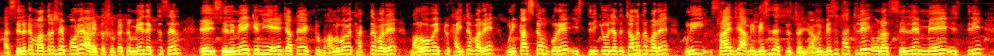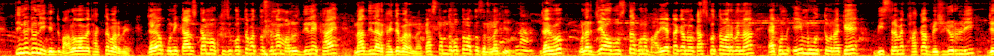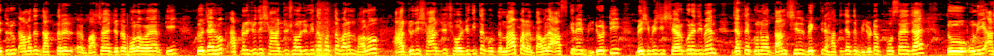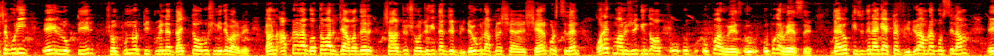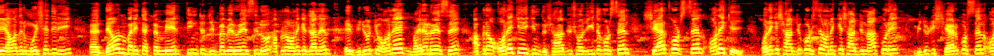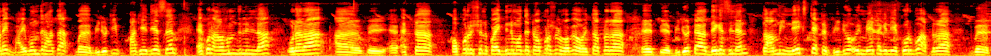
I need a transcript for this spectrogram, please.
আর ছেলেটা মাদ্রাসায় পড়ে, আর একটা ছোট একটা মেয়ে দেখতেছেন। এই ছেলে মেয়েকে নিয়ে যাতে একটু ভালোভাবে থাকতে পারে, ভালোভাবে একটু খাইতে পারে, উনি কাজকাম করে স্ত্রীকেও যাতে চালাতে পারে, উনি চাই যে আমি বেঁচে থাকতে চাই। আমি বেঁচে থাকলে ওনার ছেলে, মেয়ে, স্ত্রী তিনজনই কিন্তু ভালোভাবে থাকতে পারবে। যাই হোক উনি কাজ কামও কিছু করতে পারতেছে না মানুষ দিলে খায় না দিলে আর খাইতে পারে না। কাজ কাম তো করতে পারতেছে না নাকি? যাই হোক ওনার যে অবস্থা কোনো ভারী একটা কেন কাজ করতে পারবে না। এখন এই মুহূর্তে ওনাকে বিশ্রামে থাকা বেশি জরুরি যেটুকু আমাদের ডাক্তারের বাসায় যেটা বলা হয় আর কি। তো যাই হোক আপনারা যদি সাহায্য সহযোগিতা করতে পারেন ভালো আর যদি সাহায্য সহযোগিতা করতে না পারেন তাহলে আজকের এই ভিডিওটি বেশি বেশি শেয়ার করে দিবেন যাতে কোনো দানশীল ব্যক্তির হাতে যাতে ভিডিওটা পৌঁছায় যায়। তো উনি আশা করি এই লোকটির সম্পূর্ণ ট্রিটমেন্টের দায়িত্ব অবশ্যই নিতে পারবে। কারণ আপনারা গতবার যে আমাদের সাহায্য সহযোগিতার যে ভিডিওগুলো আপনারা শেয়ার করছিলেন অনেক মানুষের কিন্তু উপকার হয়ে উপকার হয়েছে। যাই হোক, কিছুদিন আগে একটা ভিডিও আমরা করছিলাম, এই আমাদের মহিষাদেরই দেওয়ান বাড়িতে একটা মেয়ের তিনটে জিব্বা বের হয়েছিল। আপনারা অনেকে জানেন, এই ভিডিওটি অনেক ভাইরাল হয়েছে। আপনারা অনেকেই কিন্তু সাহায্য সহযোগিতা করছেন, শেয়ার করছেন, অনেকেই। অনেকে সাহায্য করছেন, অনেকে সাহায্য না করে ভিডিওটি শেয়ার করছেন, অনেক ভাই বোনদের হাতে ভিডিওটি পাঠিয়ে দিয়েছেন। এখন আলহামদুলিল্লাহ, ওনারা একটা অপারেশন কয়েকদিনের মধ্যে একটা অপারেশন হবে, হয়তো আপনারা ভিডিওটা দেখেছিলেন। তো আমি নেক্সট একটা ভিডিও ওই মেয়েটাকে নিয়ে করব। আপনারা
